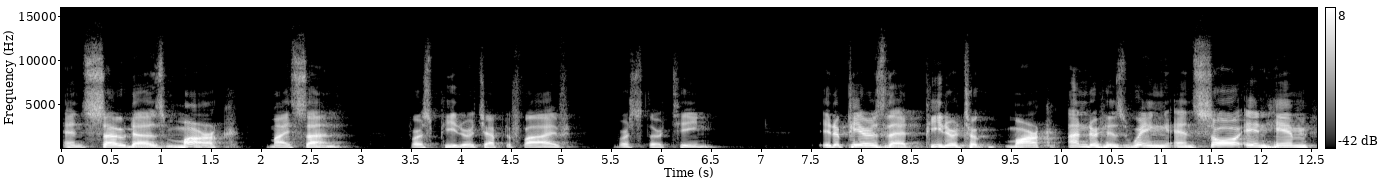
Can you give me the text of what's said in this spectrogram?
and so does Mark, my son. 1 Peter chapter 5, verse 13. It appears that Peter took Mark under his wing and saw in him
